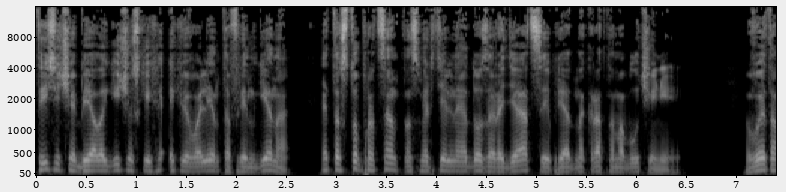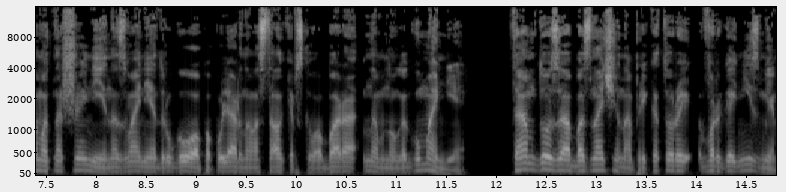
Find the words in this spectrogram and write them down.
тысяча биологических эквивалентов рентгена это стопроцентно смертельная доза радиации при однократном облучении. В этом отношении название другого популярного сталкерского бара намного гуманнее. Там доза обозначена, при которой в организме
